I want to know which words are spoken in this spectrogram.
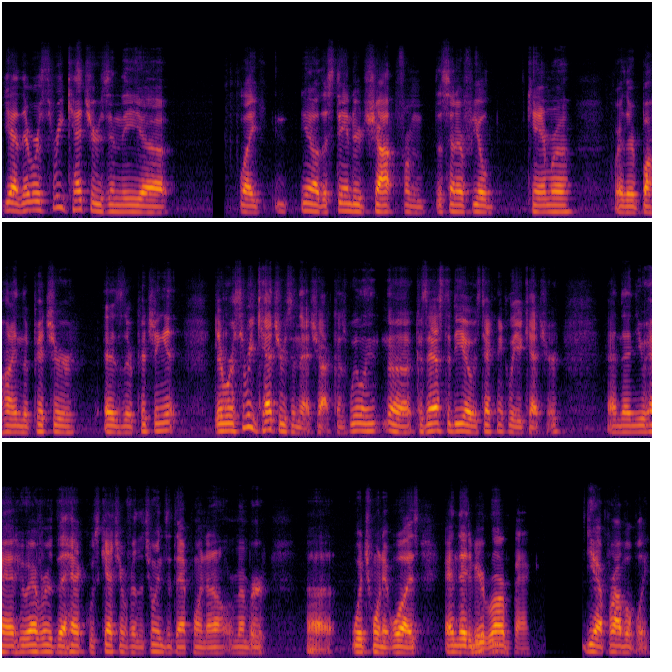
Yeah, there were three catchers in the, uh, like you know, the standard shot from the center field camera, where they're behind the pitcher as they're pitching it. There were three catchers in that shot because Willing, because uh, Astudillo is technically a catcher, and then you had whoever the heck was catching for the Twins at that point. I don't remember uh, which one it was, and then be Rohrback. Yeah, probably.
